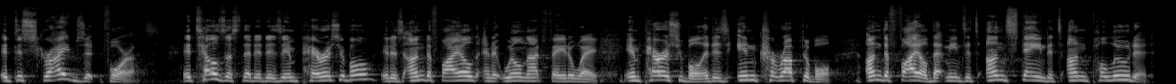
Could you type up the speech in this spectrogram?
It describes it for us. It tells us that it is imperishable, it is undefiled, and it will not fade away. Imperishable, it is incorruptible. Undefiled, that means it's unstained, it's unpolluted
